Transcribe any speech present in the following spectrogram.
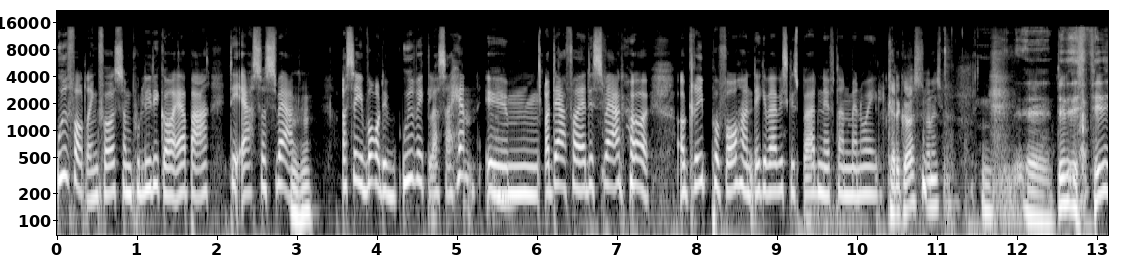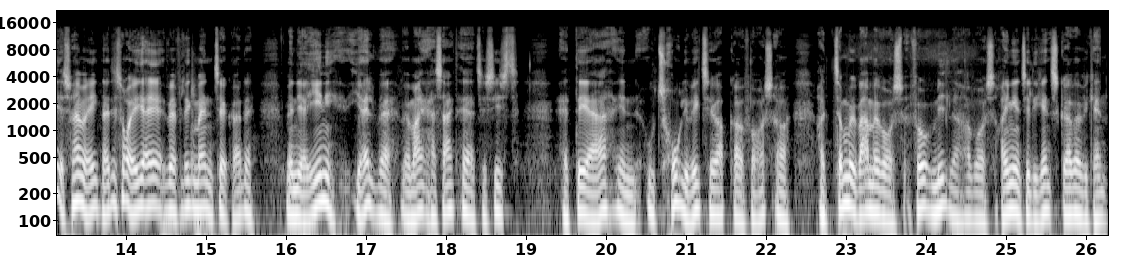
Udfordringen for os som politikere er bare, det er så svært mm-hmm at se, hvor det udvikler sig hen. Mm. Øhm, og derfor er det svært at, at gribe på forhånd. Det kan være, at vi skal spørge den efter en manual. Kan det gøres, Søren Esben? Øh, det, det ved jeg sørge ikke. Nej, det tror jeg ikke. Jeg er i hvert fald ikke manden til at gøre det. Men jeg er enig i alt, hvad, hvad mig har sagt her til sidst, at det er en utrolig vigtig opgave for os. Og, og så må vi bare med vores få midler og vores ringe intelligens gøre, hvad vi kan.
